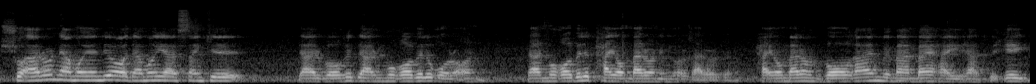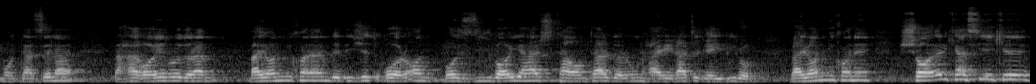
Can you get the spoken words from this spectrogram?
شعرا نماینده آدمایی هستن که در واقع در مقابل قرآن در مقابل پیامبران انگار قرار دارن پیامبران واقعا به منبع حقیقت به غیب متصلن و حقایق رو دارن بیان می‌کنن. به ویژه قرآن با زیبایی هرچی تمامتر داره اون حقیقت غیبی رو بیان می‌کنه. شاعر کسیه که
